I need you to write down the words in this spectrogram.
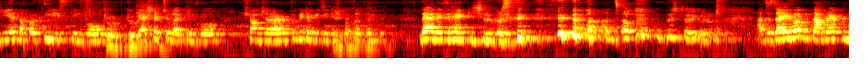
গিয়ে তারপর ফ্রিজ কিনবো। গ্যাসের চুলা কিনবো সংসার আর টুকিটাকি জিনিসপত্র দেখেন এই যে হ্যাঁ কি শুরু করছে? আচ্ছা দুষ্টমি করব আচ্ছা যাই হোক তো আমরা এখন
